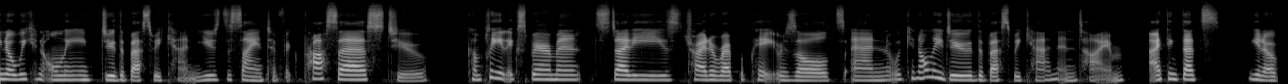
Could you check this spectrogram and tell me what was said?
you know, we can only do the best we can. Use the scientific process to complete experiment studies, try to replicate results, and we can only do the best we can in time. I think that's, you know,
